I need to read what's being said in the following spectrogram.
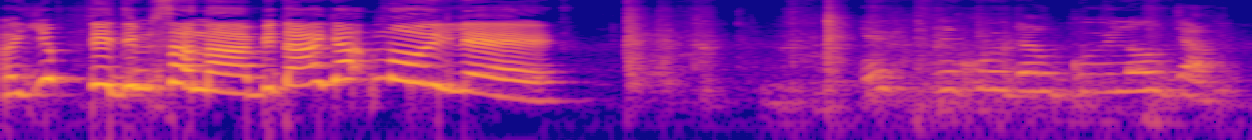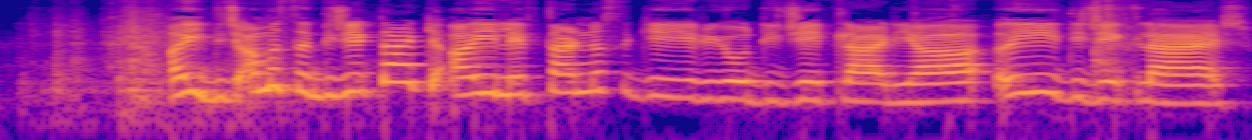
ayıp dedim sana bir daha yapma öyle. Hepsini koyacağım kuyulayacağım. Ay diyece ama sen diyecekler ki ay Lefter nasıl geğiriyor diyecekler ya. Ay diyecekler.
